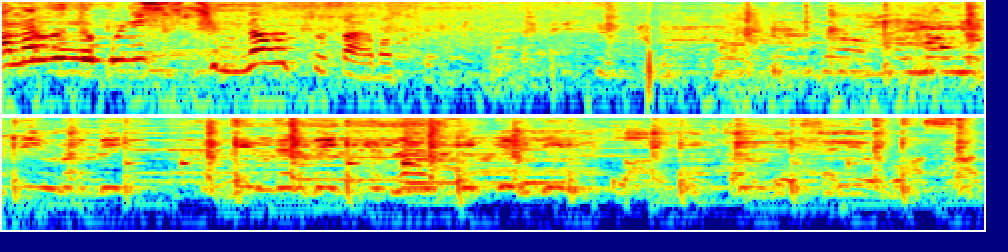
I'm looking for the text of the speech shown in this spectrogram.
Anladın mı bunu sikeyim ne basıyor bir seni vasat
